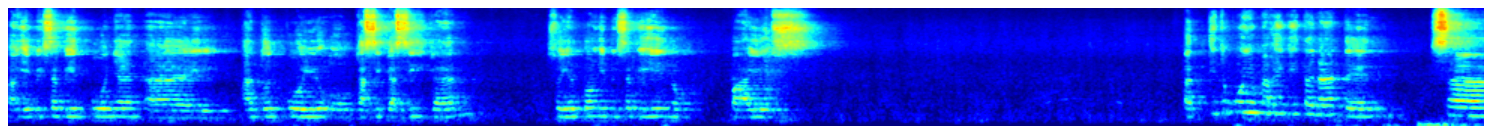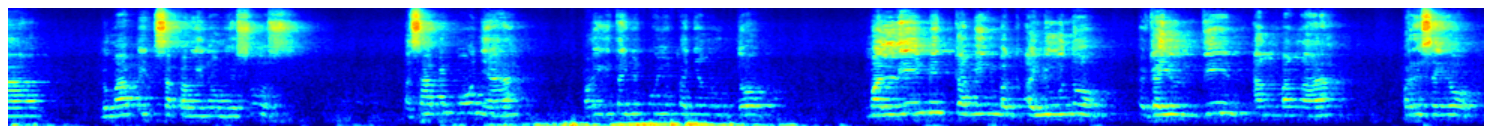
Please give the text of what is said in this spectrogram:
Ang ibig sabihin po niyan ay andun po yung kasigasigan. So yan po ang ibig sabihin ng pious At ito po yung makikita natin sa lumapit sa Panginoong Hesus. Masabi po niya, makikita niyo po yung kanyang rugdog. Malimit kaming mag-ayuno. Gayon din ang mga parisayo.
